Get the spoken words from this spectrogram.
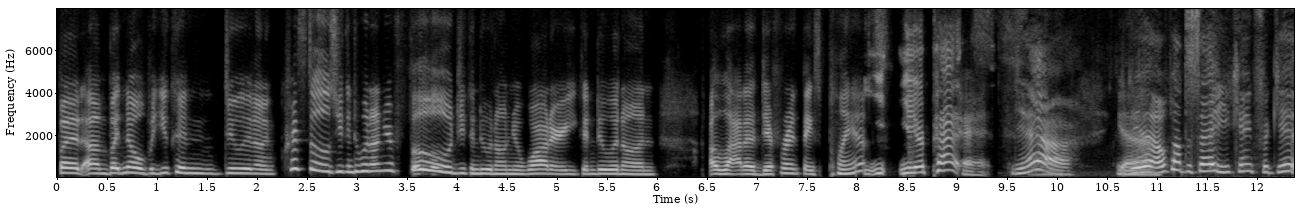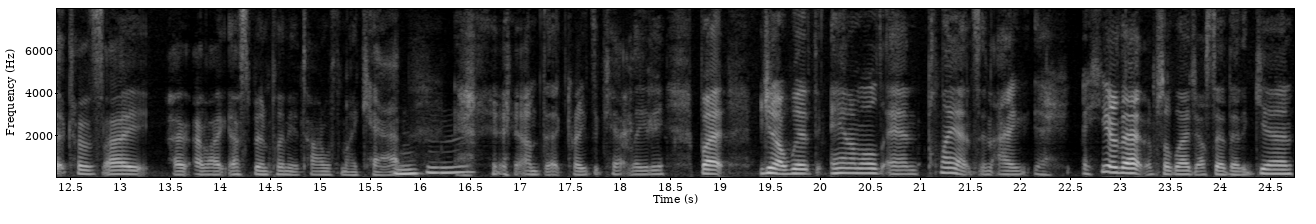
But um, but no, but you can do it on crystals. You can do it on your food. You can do it on your water. You can do it on a lot of different things. Plants. Y- your pets. pets. Yeah. yeah. yeah. I was about to say you can't forget because I I, I, like I spend plenty of time with my cat. Mm-hmm. I'm that crazy cat lady. But you know, with animals and plants, and I I hear that. I'm so glad y'all said that again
